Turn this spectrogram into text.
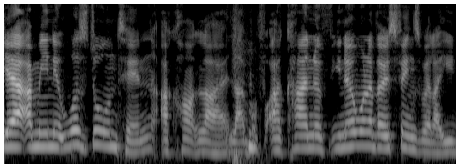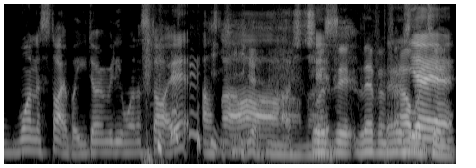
Yeah, I mean, it was daunting. I can't lie. Like, bef- I kind of, you know, one of those things where like you want to start it, but you don't really want to start it. I was like, ah, Oh, shit. Was it 11th Those- hour yeah, thing?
